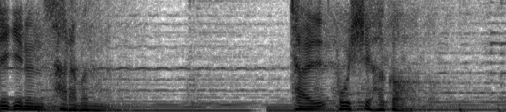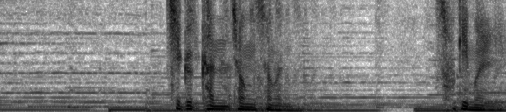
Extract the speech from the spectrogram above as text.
이기는 사람은 잘 보시하고 지극한 정성은 속임을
